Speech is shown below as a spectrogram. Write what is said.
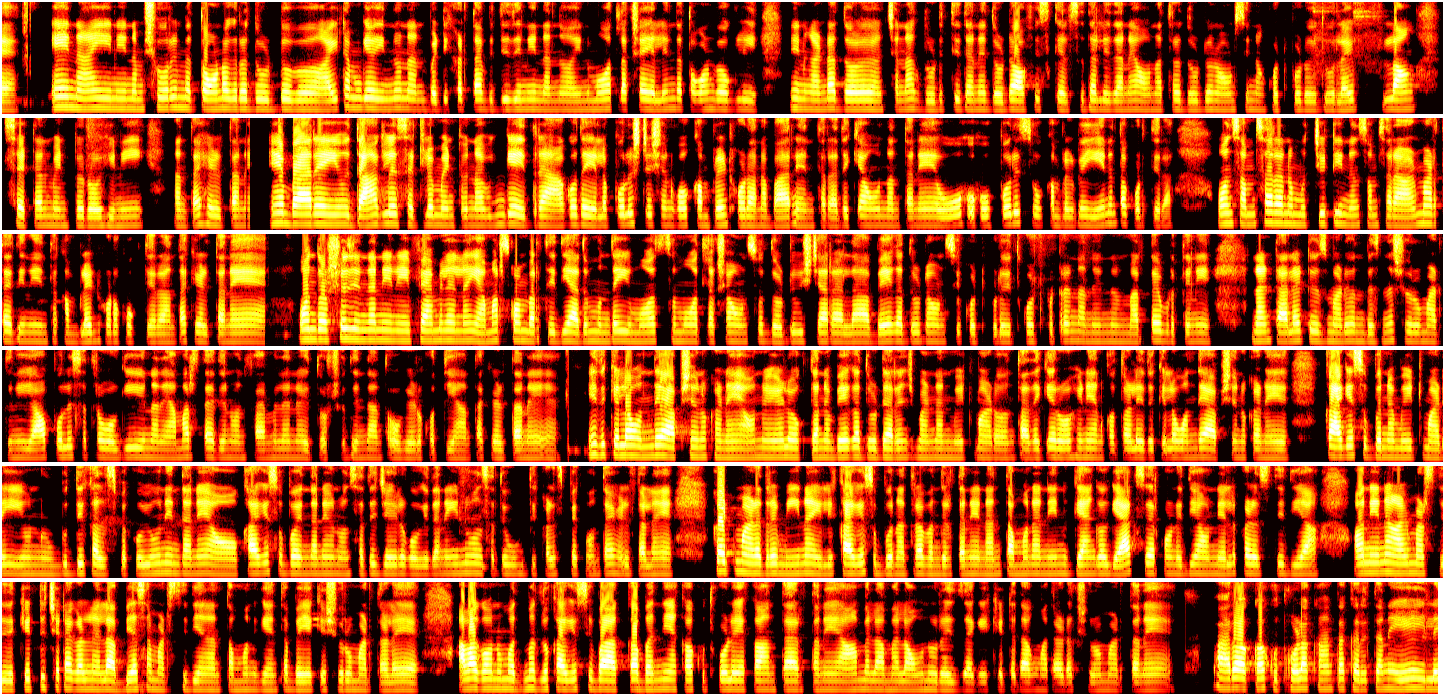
ಏ ನಾಯಿ ನೀನ್ ನಮ್ ಶೋರೂಮ್ ತಗೊಂಡೋಗಿರೋ ದುಡ್ಡು ಐಟಮ್ಗೆ ಇನ್ನು ನಾನ್ ಬಡ್ಡಿ ಕಟ್ತಾ ಬಿದ್ದಿದ್ದೀನಿ ನಾನು ಇನ್ನು ಮೂವತ್ ಲಕ್ಷ ಎಲ್ಲಿಂದ ತಗೊಂಡ್ ಹೋಗ್ಲಿ ನಿನ್ ಗಂಡ ಚೆನ್ನಾಗ್ ದುಡಿತಿದ್ದಾನೆ, ದೊಡ್ಡ ಆಫೀಸ್ ಕೆಲ್ಸದಲ್ಲಿದಾನೆ ಹತ್ರ ದುಡ್ಡು ಅವ್ನ್ಸಿ ನಂಗೆ ಕೊಟ್ಬಿಡು. ಇದು ಲೈಫ್ ಲಾಂಗ್ ಸೆಟಲ್ಮೆಂಟ್ ರೋಹಿಣಿ ಅಂತ ಹೇಳ್ತಾನೆ. ಏ ಬಾರೆ ಇದಾಗ್ಲೇ ಸೆಟ್ಲ್ಮೆಂಟ್ ನಾವ್ ಹಿಂಗೆ ಇದ್ರೆ ಆಗೋದೇ ಇಲ್ಲ. ಪೊಲೀಸ್ ಸ್ಟೇಷನ್ಗೆ ಹೋಗಿ ಕಂಪ್ಲೇಂಟ್ ಕೊಡೋಣ ಬಾರೆ ಅಂತಾರೆ. ಅದಕ್ಕೆ ಅವ್ನ್ ಅಂತಾನೆ ಓಹೋ ಪೊಲೀಸ್ ಕಂಪ್ಲೇಂಟ್ ಏನಂತ ಕೊಡ್ತೀರಾ? ಒಂದ್ ಸಂಸಾರನ ಮುಚ್ಚಿಟ್ಟು ಇನ್ನೊಂದ್ ಸಂಸಾರ ಹಾಳ್ ಮಾಡ್ತಾ ಇದೀನಿ ಅಂತ ಕಂಪ್ಲೇಂಟ್ ಕೊಡಕ್ ಹೋಗ್ತೀರಾ ಅಂತ ಕೇಳ್ತಾನೆ. ಒಂದ್ ವರ್ಷದಿಂದ ನೀನ್ ಈ ಫ್ಯಾಮಿಲಿನ ಯಾಮಾರ್ಸ್ಕೊಂಡ್ ಬರ್ತಿದ್ಯಾ? ಅದು ಮುಂದೆ ಈ ಮೂವತ್ ಮೂವತ್ ಲಕ್ಷ ಉಣ್ಸೋದ್ ದೊಡ್ಡ ವಿಚಾರ ಅಲ್ಲ. ಬೇಗ ದುಡ್ಡು ಉಣ್ಸಿ ಕೊಟ್ಬಿಡು. ಇದ್ ಕೊಟ್ಬಿಟ್ರೆ ನಾನು ನಿನ್ನ ಮರ್ತೇ ಬಿಡ್ತೀನಿ. ನಾನ್ ಟ್ಯಾಲೆಂಟ್ ಯೂಸ್ ಮಾಡಿ ಒಂದ್ ಬಿಸ್ನೆಸ್ ಶುರು ಮಾಡ್ತೀನಿ. ಯಾವ ಪೊಲೀಸ್ ಹತ್ರ ಹೋಗಿ ನಾನ್ ಯಾಮಾರ್ಸ್ತಾ ಇದೀನಿ ಒಂದ್ ಫ್ಯಾಮಿಲಿನ ಇತ್ತು ವರ್ಷದಿಂದ ಅಂತ ಹೋಗಿ ಹೇಳ್ಕೊತೀಯ ಅಂತ ಕೇಳ್ತಾನೆ. ಇದಕ್ಕೆಲ್ಲ ಒಂದೇ ಆಪ್ಷನ್ ಕಣೆ. ಅವನು ಹೋಗ್ತಾನೆ, ಬೇಗ ದುಡ್ಡು ಅರೇಂಜ್ ಮಾಡಿ ನಾನು ಮೀಟ್ ಮಾಡು ಅಂತ. ಅದಕ್ಕೆ ರೋಹಿಣಿ ಅನ್ಕೋತಾಳೆ, ಇದಕ್ಕೆಲ್ಲ ಒಂದೇ ಆಪ್ಷನ್ ಕಣೆ. ಕಾಗೆ ಸುಬ್ಬನ ಮೀಟ್ ಮಾಡಿ ಇವನು ಬುದ್ಧಿ ಕಲಿಸ್ಬೇಕು. ಇವನಿಂದಾನೆ ಕಾಗೆ ಸುಬ್ಬ ಇಂದಾನೆ ಇವನು ಒಂದ್ಸತಿ ಜೈಲಿಗೆ ಹೋಗಿದ್ದಾನೆ. ಇನ್ನೂ ಒಂದ್ಸತಿ ಉಗ್ದಿ ಕಳಿಸ್ಬೇಕು ಅಂತ ಹೇಳ್ತಾನೆ. ಕಟ್ ಮಾಡಿದ್ರೆ ಮೀನಾ ಇಲ್ಲಿ ಕಾಗೆ ಸುಬ್ಬನ ಹತ್ರ ಬಂದಿರ್ತಾನೆ. ನನ್ ತಮ್ಮನ ನೀನ್ ಗ್ಯಾಂಗ್ ಯಾಕೆ ಸೇರ್ಕೊಂಡಿದ್ಯಾ? ಅವ್ನ ಎಲ್ಲಿ ಕಳಿಸ್ತಿದ್ಯಾ? ಅವನೇನ ಹಾಳು ಮಾಡಿಸ್ತಿದ್ಯಾ? ಕೆಟ್ಟ ಚಟಗಳನ್ನೆಲ್ಲ ಅಭ್ಯಾಸ ಮಾಡಿಸ್ತಿದ್ಯಾ ನನ್ ತಮ್ಮನಿಗೆ? ಅಂತ ಬೈಯಕ್ಕೆ ಶುರು ಮಾಡ್ತಾಳೆ. ಅವಾಗ ಅವನು ಮೊದ್ ಮೊದ್ಲು ಕಾಗೆ ಬಾ ಅಕ್ಕ ಬನ್ನಿ ಅಕ್ಕ ಕುತ್ಕೊಳ್ಳಿ ಅಕ್ಕ ಅಂತ ಇರ್ತಾನೆ. ಆಮೇಲೆ ಆಮೇಲೆ ಅವನು ರೈಸ್ ಆಗಿ ಕೆಟ್ಟದಾಗ್ ಮಾತಾಡಕ್ ಶುರು ಮಾಡ್ತಾನೆ. ಬಾರೋ ಅಕ್ಕ ಕುತ್ಕೊಳಕ ಅಂತ ಕರಿತಾನೆ. ಏ ಇಲ್ಲ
